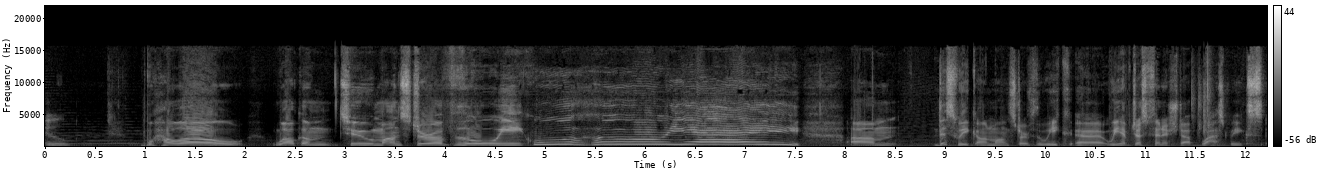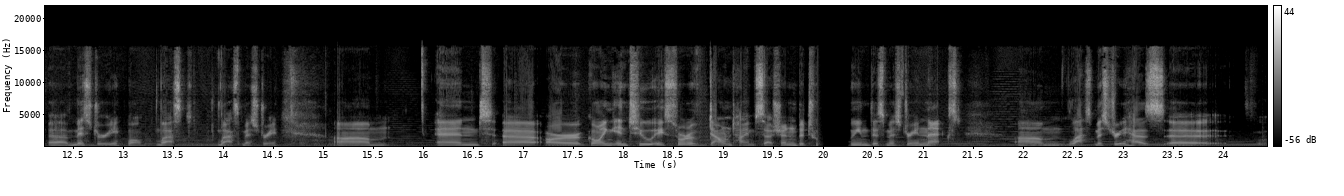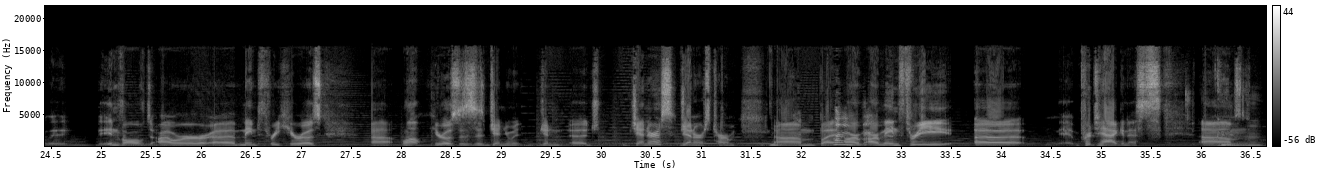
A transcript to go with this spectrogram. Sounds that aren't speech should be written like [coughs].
Well, hello. Welcome to Monster of the Week. Woohoo! Yay! Um, this week on Monster of the Week, uh, we have just finished up last week's uh, mystery. Well, last last mystery, um, and uh, are going into a sort of downtime session between this mystery and next. Um, last mystery has uh, involved our uh, main three heroes. Uh, well, heroes is a genuine, gen, uh, generous, generous term. [laughs] Um, but our, our main three uh, protagonists, um,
